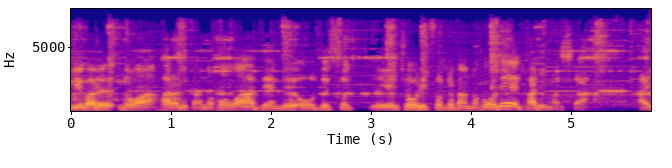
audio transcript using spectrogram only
ユバル・ノア・ハラリさんの本は全部大津市、えー、町立図書館の方で借りました。はい。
